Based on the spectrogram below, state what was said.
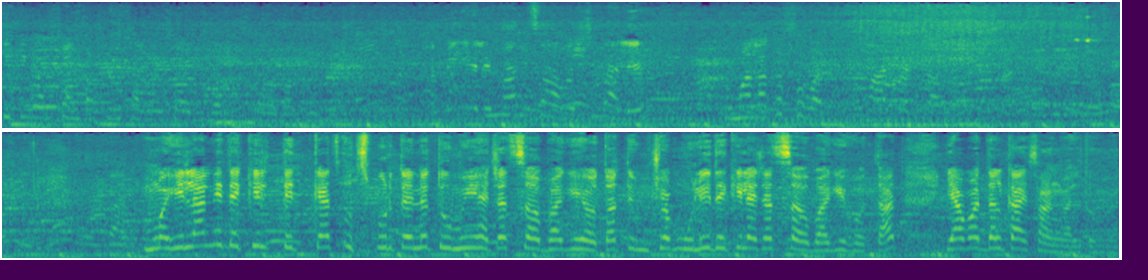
किती वर्षांपासून सगळं सहभागी आम्ही गेले पाच सहा वर्ष झाले. तुम्हाला कसं वाटतं काय वाटतं महिलांनी देखील तितक्याच उत्स्फूर्तेने तुम्ही ह्याच्यात सहभागी होतात. तुमच्या मुली देखील ह्याच्यात सहभागी होतात. याबद्दल काय सांगाल तुम्ही?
